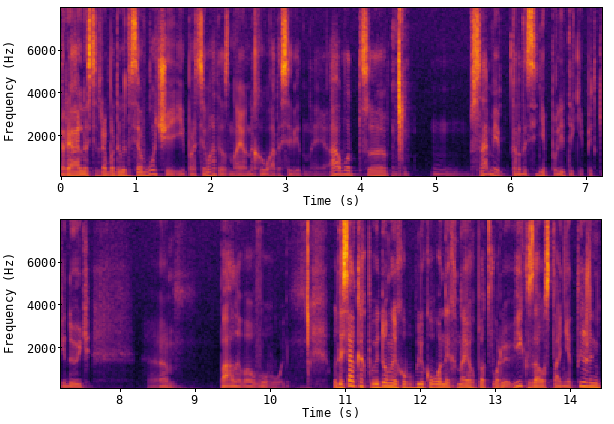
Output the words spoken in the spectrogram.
реальності треба дивитися в очі і працювати з нею, не ховатися від неї. А от е, самі традиційні політики підкидують е, палива в вогонь. У десятках повідомлених, опублікованих на його платформі Вік за останній тиждень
